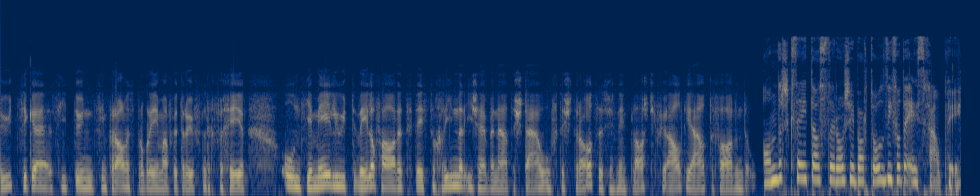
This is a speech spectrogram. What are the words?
Kreuzungen, sind vor allem ein Problem auch für den öffentlichen Verkehr. Und je mehr Leute Velo fahren, desto kleiner ist eben auch der Stau auf der Straße. Es ist eine Entlastung für all die Autofahrenden. Anders sieht das der Roger Bartoldi von der SVP.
